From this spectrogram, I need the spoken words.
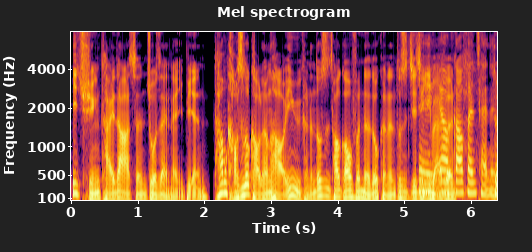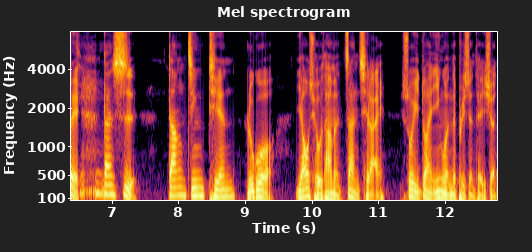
一群台大生坐在那边，他们考试都考得很好，英语可能都是超高分的，都可能都是接近对一百分。高分才能对但是当今天如果要求他们站起来说一段英文的 presentation，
